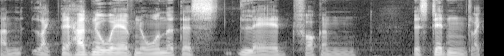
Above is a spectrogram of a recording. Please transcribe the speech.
and like they had no way of knowing that this led fucking this didn't like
